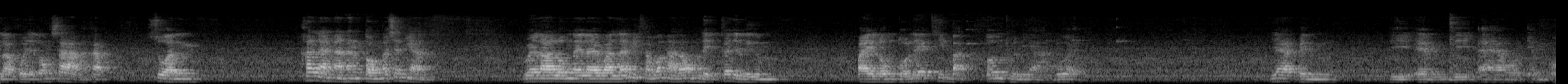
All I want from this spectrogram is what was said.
เราควรจะต้องทราบนะครับ ส่วนค่าแรงงานทางตรงก็เช่นกัน เวลาลงในรายวันและมีคำว่างานระหว่างผลิตก็อย่าลืมไปลงตัวเลขที่บัตรต้นทุนงานด้วย แยกเป็น DM DL MO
